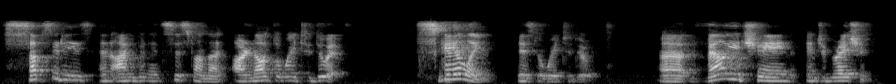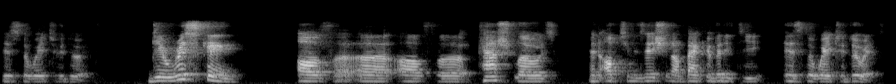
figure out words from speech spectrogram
subsidies, and I'm going to insist on that, are not the way to do it. Scaling is the way to do it. Uh, value chain integration is the way to do it. De-risking of, uh, uh, of uh, cash flows and optimization of bankability is the way to do it.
